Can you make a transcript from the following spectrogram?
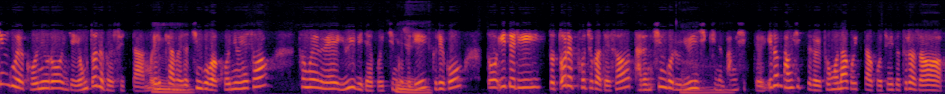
친구의 권유로 이제 용돈을 벌 수 있다. 뭐 이렇게 음. 하면서 친구가 권유해서 성매매에 유입이 되고 이 친구들이 예. 그리고 또 이들이 또 또래 포주가 돼서 다른 친구를 아. 유인시키는 방식들 이런 방식들을 동원하고 있다고 저희도 들어서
